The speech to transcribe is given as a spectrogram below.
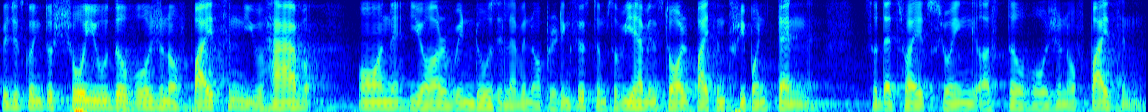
which is going to show you the version of Python you have on your Windows 11 operating system. So we have installed Python 3.10 so that's why it's showing us the version of Python.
